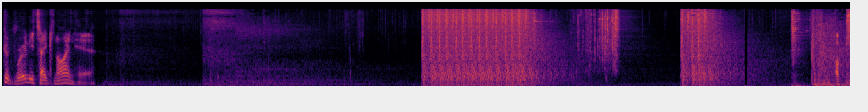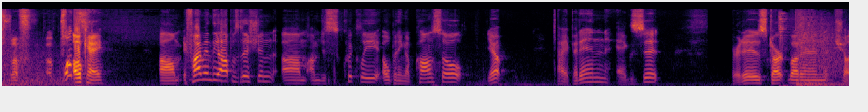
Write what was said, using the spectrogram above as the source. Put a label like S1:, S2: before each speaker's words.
S1: could really take nine here. What?
S2: Okay. Um, if I'm in the opposition, um, I'm just quickly opening up console. Yep. Type it in. Exit. There it is. Start button. Shut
